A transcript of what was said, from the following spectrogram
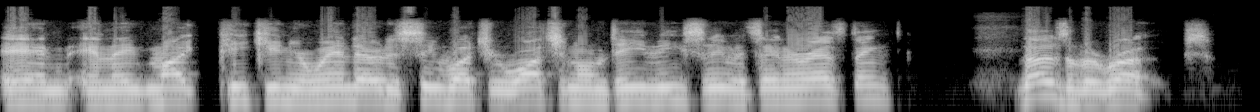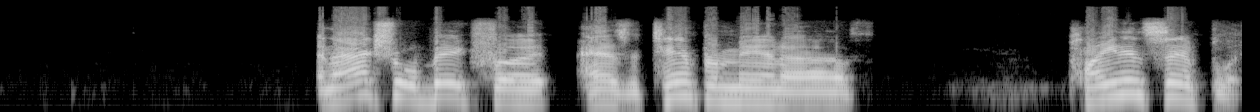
and and they might peek in your window to see what you're watching on TV, see if it's interesting those are the rogues. An actual Bigfoot has a temperament of plain and simply,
